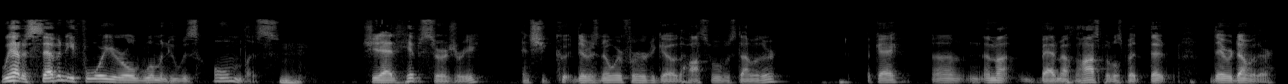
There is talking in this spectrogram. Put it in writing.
We had a 74 year old woman who was homeless. She'd had hip surgery and she could, there was nowhere for her to go. The hospital was done with her. Okay. Um, I'm not bad mouthing hospitals, but they, they were done with her.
